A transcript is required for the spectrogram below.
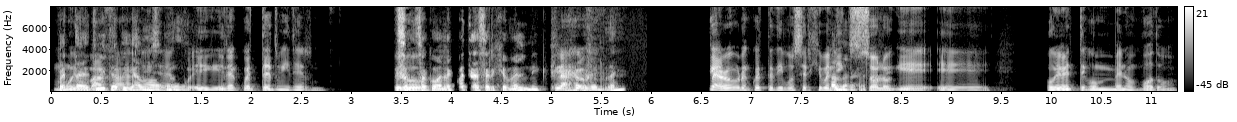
muy encuesta de baja. Twitter, digamos. Una encuesta de Twitter. Pero. son, son como la encuesta de Sergio Melnik. claro. ¿verdad? Claro, una encuesta tipo Sergio Berlín, solo que eh, obviamente con menos votos,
